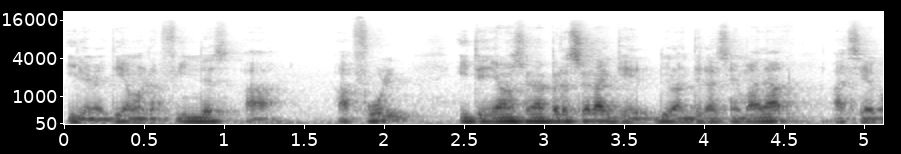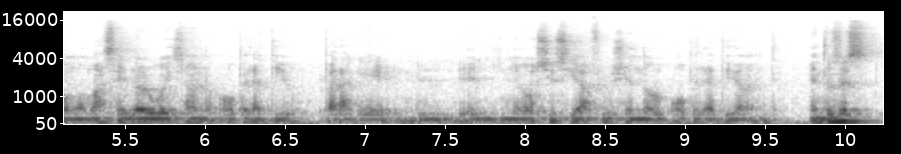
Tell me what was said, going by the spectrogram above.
y le metíamos los fines a, a full y teníamos una persona que durante la semana hacía como más el always on operativo para que el, negocio siga fluyendo operativamente. Entonces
